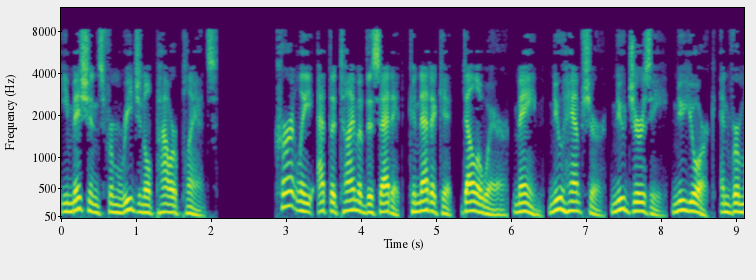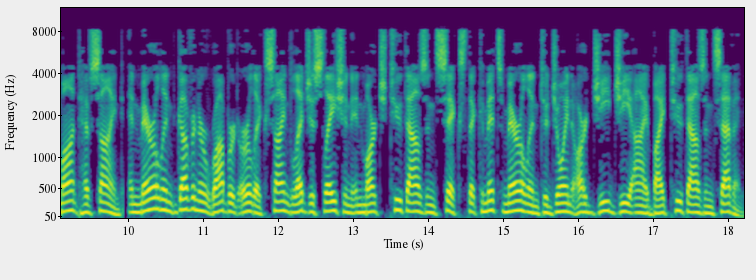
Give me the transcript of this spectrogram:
emissions from regional power plants. Currently at the time of this edit, Connecticut, Delaware, Maine, New Hampshire, New Jersey, New York, and Vermont have signed, and Maryland Governor Robert Ehrlich signed legislation in March 2006 that commits Maryland to join RGGI by 2007.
